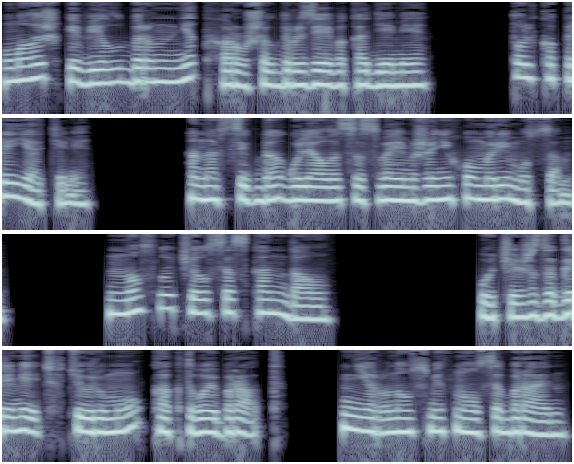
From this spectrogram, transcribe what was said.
у малышки Вилберн нет хороших друзей в академии, только приятели. Она всегда гуляла со своим женихом Римусом. Но случился скандал. «Хочешь загреметь в тюрьму, как твой брат?» — нервно усмехнулся Брайан.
